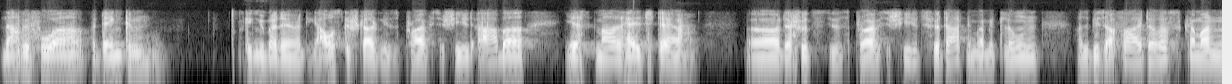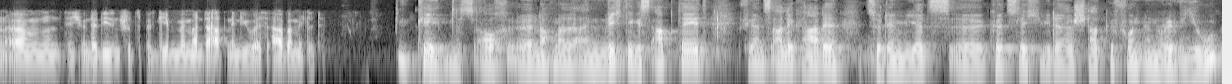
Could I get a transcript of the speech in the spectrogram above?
nach wie vor Bedenken gegenüber der die Ausgestaltung dieses Privacy Shield, aber erstmal hält der, äh, der Schutz dieses Privacy Shields für Datenübermittlungen also bis auf weiteres kann man ähm, sich unter diesen Schutz begeben, wenn man Daten in die USA übermittelt. Okay, das ist auch äh, nochmal ein wichtiges Update für uns alle, gerade zu dem jetzt äh, kürzlich wieder stattgefundenen Review.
